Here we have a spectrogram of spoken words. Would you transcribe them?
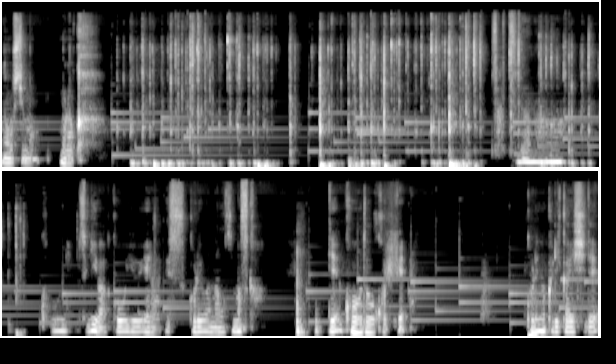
直してももらうか。雑だなこう、次はこういうエラーです。これは直せますか？で、コードをコピペ。これの繰り返しで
